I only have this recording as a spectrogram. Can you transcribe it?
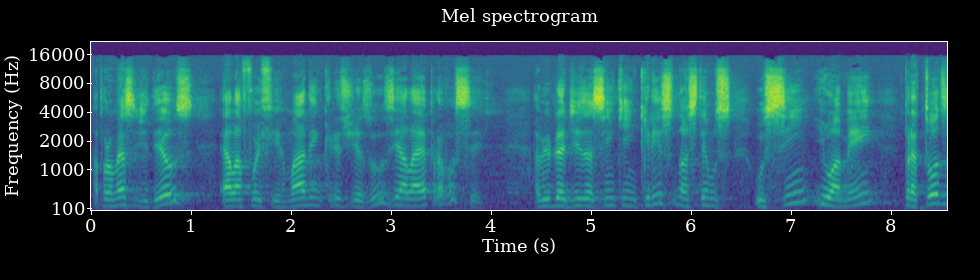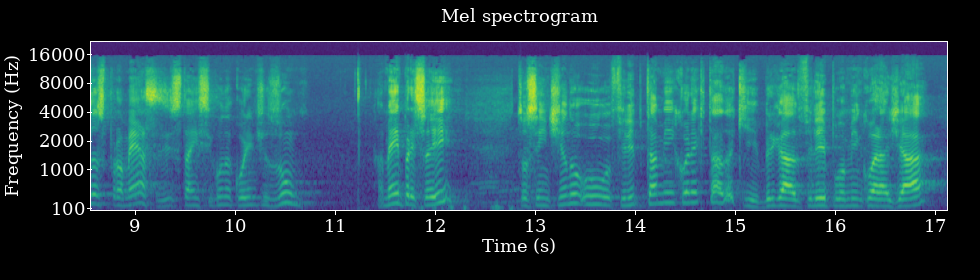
A promessa de Deus, ela foi firmada em Cristo Jesus e ela é para você. A Bíblia diz assim que em Cristo nós temos o sim e o amém para todas as promessas, isso está em 2 Coríntios 1. Amém para isso aí? Estou sentindo, o Felipe está me conectado aqui. Obrigado, Felipe, por me encorajar.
